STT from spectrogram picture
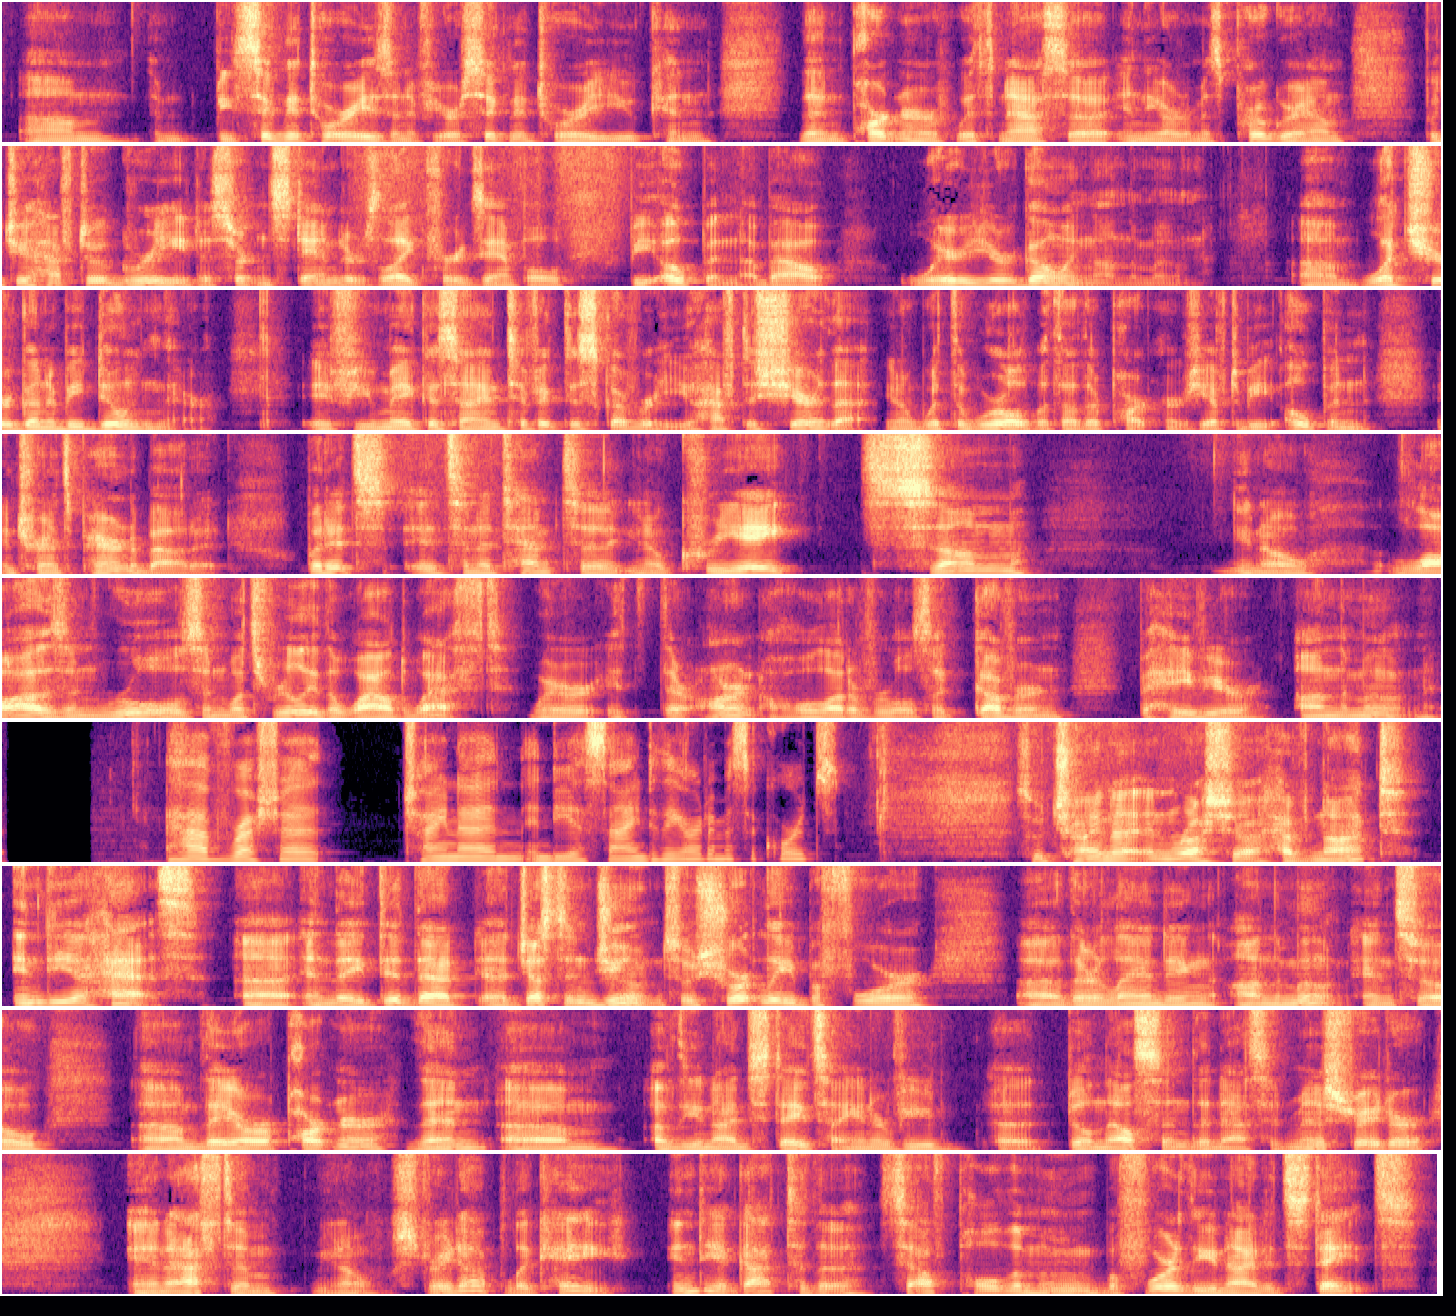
um, and be signatories. And if you're a signatory, you can then partner with NASA in the Artemis program. But you have to agree to certain standards, like, for example, be open about where you're going on the moon um, what you're going to be doing there. If you make a scientific discovery, you have to share that, you know, with the world, with other partners. You have to be open and transparent about it. But it's it's an attempt to, you know, create some, you know, laws and rules in what's really the Wild West, where it, there aren't a whole lot of rules that govern behavior on the moon. Have Russia, China, and India signed the Artemis Accords? So China and Russia have not. India has. Uh, and they did that uh, just in June, so shortly before uh, their landing on the moon. And so Um, they are a partner then um, of the United States. I interviewed uh, Bill Nelson, the NASA administrator, and asked him, you know, straight up, like, hey, India got to the South Pole of the moon before the United States.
